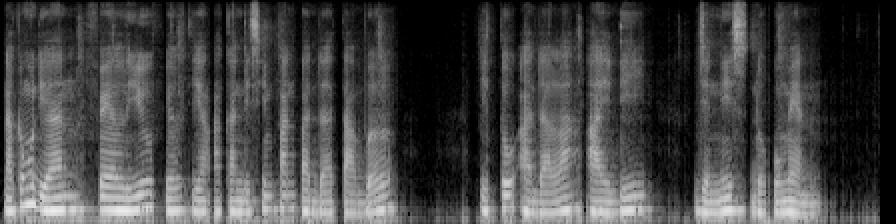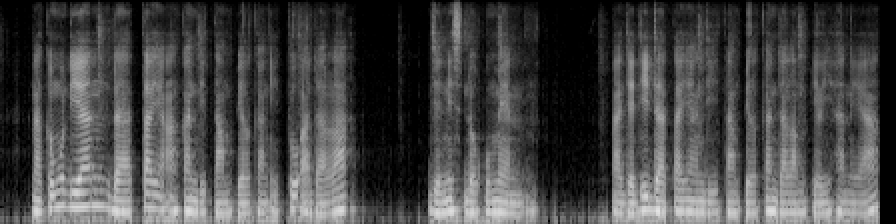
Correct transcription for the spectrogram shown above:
Nah, kemudian value field yang akan disimpan pada tabel itu adalah ID jenis dokumen. Nah, kemudian data yang akan ditampilkan itu adalah jenis dokumen. Nah, jadi data yang ditampilkan dalam pilihan ya.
